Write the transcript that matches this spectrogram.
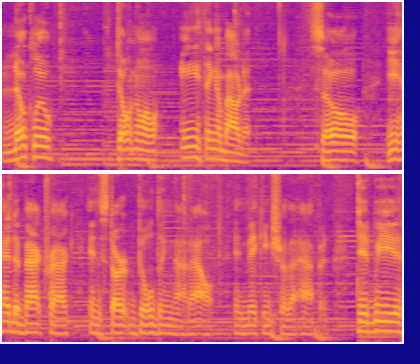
no clue, don't know anything about it. So he had to backtrack and start building that out and making sure that happened. Did we,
